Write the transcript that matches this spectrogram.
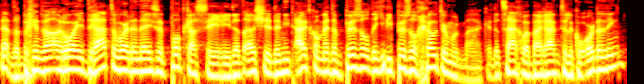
Nou, dat begint wel een rode draad te worden in deze podcastserie. Dat als je er niet uitkomt met een puzzel, dat je die puzzel groter moet maken. Dat zagen we bij ruimtelijke ordening.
